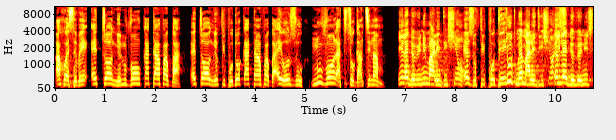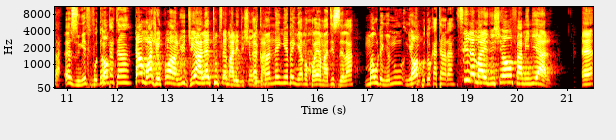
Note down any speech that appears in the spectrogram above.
axɔ ese be etsɔ nye nuvɔwo katã ƒe agba etsɔ nye fiƒodowo katã ƒe agba eye wozu nuvɔ le atitso gãŋuti nam Il est devenu malédiction. Toutes mes malédictions, il est devenu ça. Donc, quand moi je crois en lui, Dieu enlève toutes ces malédictions de ma vie. Donc- Si les malédictions familiales, hein,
